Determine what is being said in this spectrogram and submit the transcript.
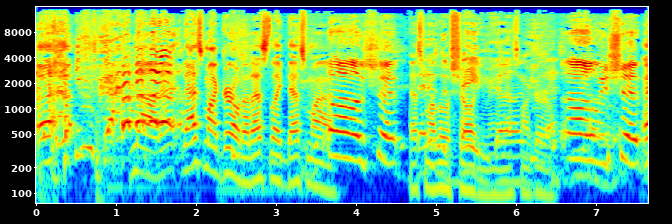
that, that's my girl though. That's like that's my Oh shit! that's That my is little the shorty, baby, man. dog. That's my girl. Holy shit! Plead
